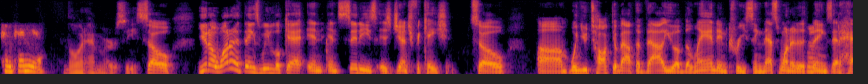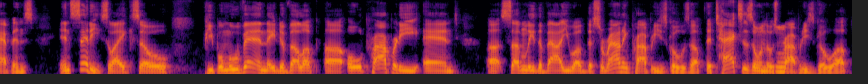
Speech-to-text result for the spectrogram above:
continue. Lord have mercy. So, you know, one of the things we look at in, in cities is gentrification. So, um, when you talked about the value of the land increasing, that's one of the mm-hmm. things that happens in cities. Like, so people move in, they develop uh, old property, and uh, suddenly the value of the surrounding properties goes up. The taxes on those mm-hmm. properties go up.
